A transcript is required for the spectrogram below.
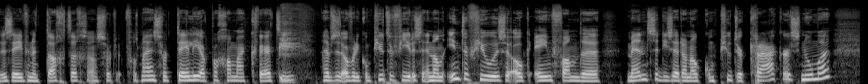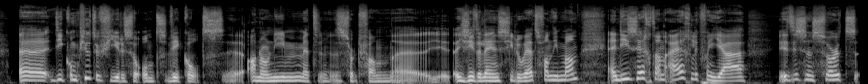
87, zo'n soort, volgens mij een soort Telia-programma, QWERTY. Dan hebben ze het over die computervirussen. En dan interviewen ze ook een van de mensen die zij dan ook computerkrakers noemen. Uh, die computervirussen ontwikkelt. Anoniem, met een soort van. Je ziet alleen een silhouet van die man. En die zegt dan eigenlijk van ja, dit is een soort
